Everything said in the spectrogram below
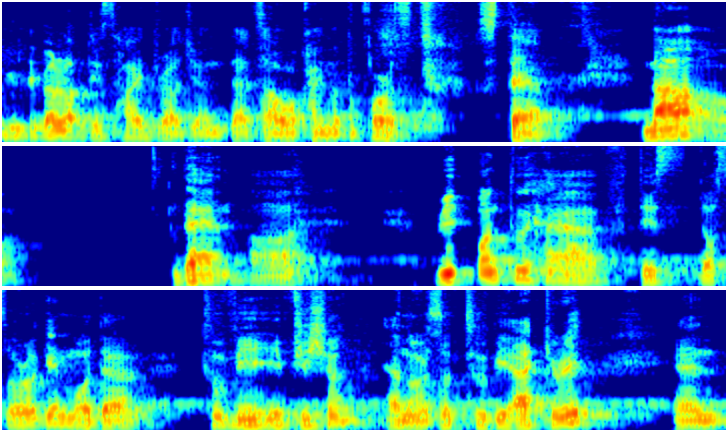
we developed this HydraGNN. That's our kind of the first step. Now, then uh, we want to have this the surrogate model to be efficient and also to be accurate and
